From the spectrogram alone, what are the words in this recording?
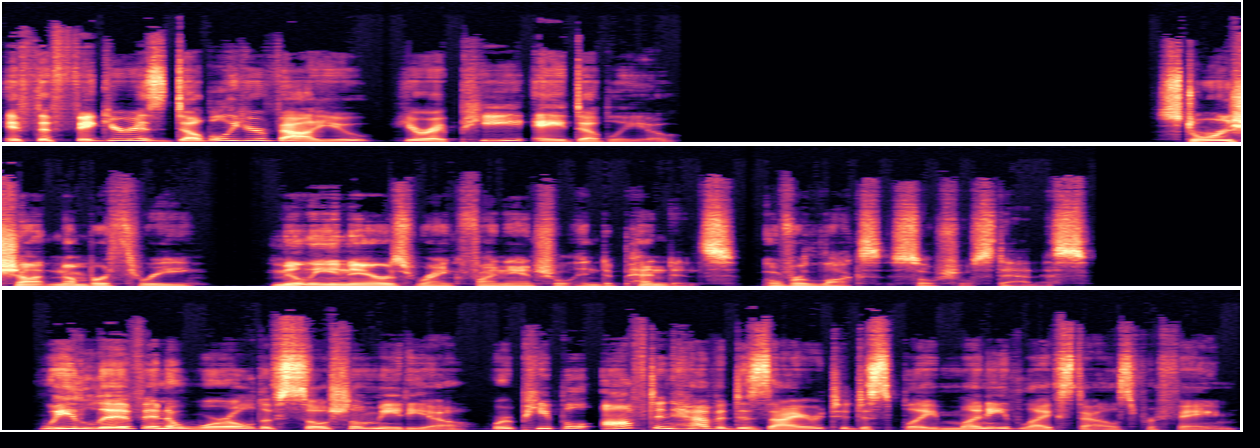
If the figure is double your value, you're a PAW. Story shot number three Millionaires rank financial independence over luck's social status. We live in a world of social media where people often have a desire to display money lifestyles for fame.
